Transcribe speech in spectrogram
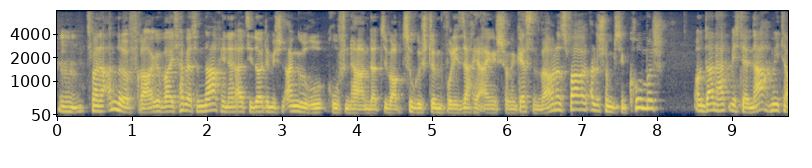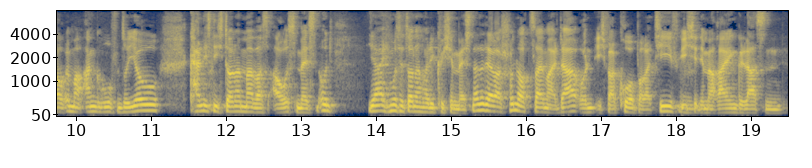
ist mal eine andere Frage, weil ich habe erst im Nachhinein, als die Leute mich schon angerufen haben, dazu überhaupt zugestimmt, wo die Sache ja eigentlich schon gegessen war. Und das war alles schon ein bisschen komisch. Und dann hat mich der Nachmieter auch immer angerufen, so, yo, kann ich nicht doch noch mal was ausmessen? Und ja, ich muss jetzt doch noch mal die Küche messen. Also der war schon noch zweimal da und ich war kooperativ, ich ihn immer reingelassen,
